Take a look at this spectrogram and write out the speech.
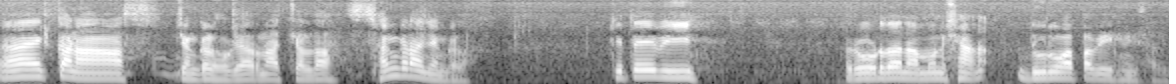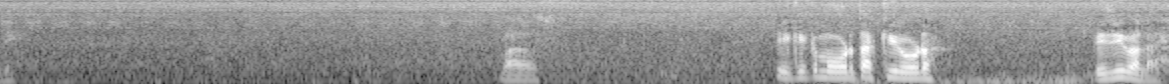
ਐ ਘਣਾ ਜੰਗਲ ਹੋ ਗਿਆ ਅਰੁਣਾਚਲ ਦਾ, ਸੰਘਣਾ ਜੰਗਲ। ਕਿਤੇ ਵੀ ਰੋਡ ਦਾ ਨਾਮੋ ਨਿਸ਼ਾਨ ਦੂਰੋਂ ਆਪਾਂ ਵੇਖ ਨਹੀਂ ਸਕਦੇ। ਬਸ। ਇੱਕ ਇੱਕ ਮੋੜ ਤੱਕ ਹੀ ਰੋਡ ਵਿਜ਼ੀਬਲ ਹੈ।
